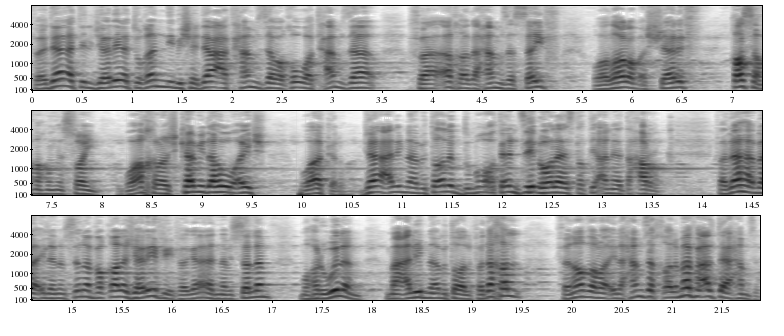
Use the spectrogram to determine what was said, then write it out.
فجاءت الجارية تغني بشجاعة حمزة وقوة حمزة فأخذ حمزة السيف وضرب الشارف قسمه نصفين وأخرج كبده وإيش؟ وأكله. جاء علي بن أبي طالب دموعه تنزل ولا يستطيع أن يتحرك. فذهب إلى النبي صلى الله عليه وسلم فقال شريفي فجاء النبي صلى الله عليه وسلم مهرولا مع علي بن أبي طالب فدخل فنظر إلى حمزة قال ما فعلت يا حمزة؟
